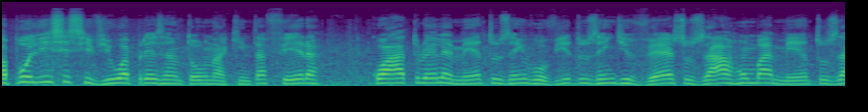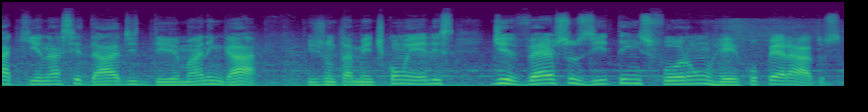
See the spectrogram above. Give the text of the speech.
A Polícia Civil apresentou na quinta-feira quatro elementos envolvidos em diversos arrombamentos aqui na cidade de Maringá. E juntamente com eles, diversos itens foram recuperados.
